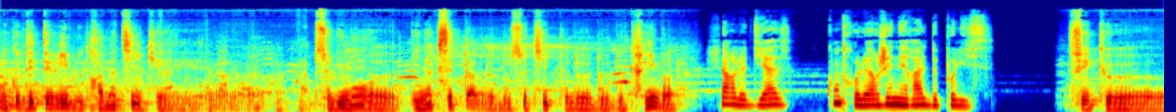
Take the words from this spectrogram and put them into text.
Le côté terrible, dramatique et absolument euh, inacceptable de ce type de, crime. Charles Diaz, contrôleur général de police. Fait que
